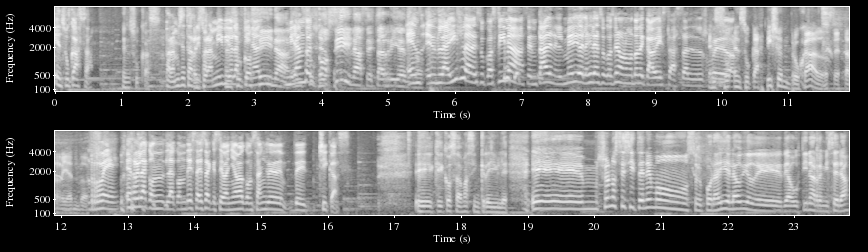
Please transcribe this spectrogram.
En su casa. En su casa. Para mí se está En riendo. Para mí vio en la su final. cocina. mirando en su el- cocina se está riendo. En, en la isla de su cocina, sentada en el medio de la isla de su cocina con un montón de cabezas En su, alrededor. en su castillo embrujado se está riendo. Re, es re la, con- la condesa esa que se bañaba con sangre de, de chicas. Eh, qué cosa más increíble. Eh, yo no sé si tenemos eh, por ahí el audio de, de Agustina Remisera.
